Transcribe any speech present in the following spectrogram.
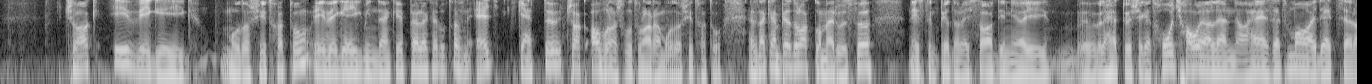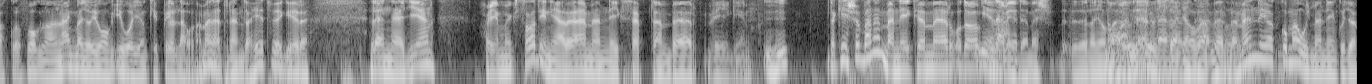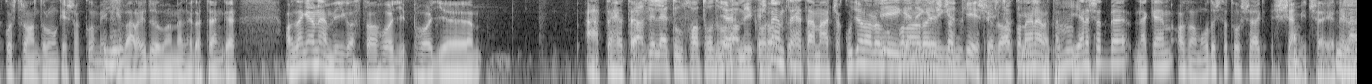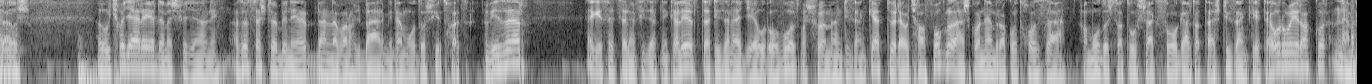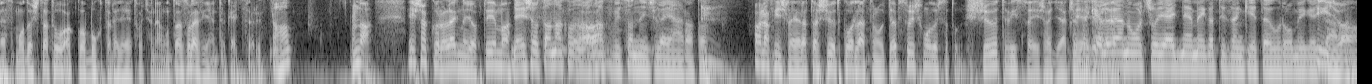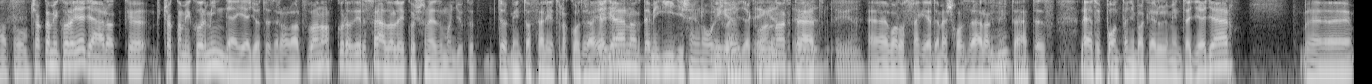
csak évvégéig módosítható, évvégéig mindenképpen le kell utazni, egy, kettő, csak avonos útvonalra módosítható. Ez nekem például akkor merült föl, néztünk például egy szardiniai lehetőséget, hogyha olyan lenne a helyzet, majd egyszer akkor foglalnánk, nagyon jól, jól jön ki például a menetrend a hétvégére, lenne egy ilyen, ha én még Szardiniára elmennék szeptember végén, uh-huh. de később nem mennék el, mert oda Nyilván. nem érdemes nagyon novemberben, már ősszel, novemberben menni, akkor már úgy mennénk, hogy akkor strandolunk, és akkor még uh-huh. kiváló idő van, meleg a tenger. Az engem nem vigasztal, hogy, hogy áttehetem. Azért letudhatod ugye, valamikor. És nem tehetem már csak ugyanarra az útvonalra, és csak később, és csak akkor már nem. Tehát ilyen esetben nekem az a módosítatóság semmit se ért. Világos. Úgyhogy erre érdemes figyelni. Az összes többinél benne van, hogy bármire módosíthatsz. Vizer, egész egyszerűen fizetni kell érte, 11 euró volt, most fölment 12-re, hogyha a foglaláskor nem rakod hozzá a módosítatóság szolgáltatás 12 euróért, akkor nem lesz módostató, akkor buktad egyet, hogyha nem utazol, ez ilyen tök egyszerű. Aha. Na, és akkor a legnagyobb téma. De és ott annak, a... annak viszont nincs lejárata. Annak nincs lejárata, sőt korlátlanul többször is módosítható, sőt vissza is adják csak a jegyárat. olyan olcsó jegynél még a 12 euró még egy vállalható. Csak amikor a jegyárak, csak amikor minden jegy 5000 alatt van, akkor azért százalékosan ez mondjuk több mint a felét rakod rá a jegyárnak, de még így is olyan olcsó igen, jegyek igen, vannak, igen, tehát igen. valószínűleg érdemes hozzárakni. Uh-huh. Tehát ez lehet, hogy pont annyiba kerül, mint egy jegyár,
